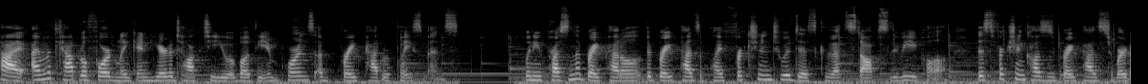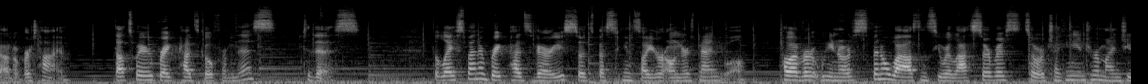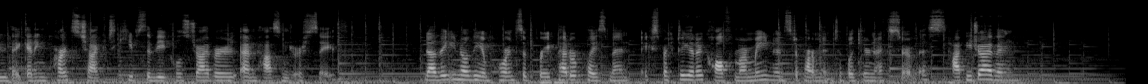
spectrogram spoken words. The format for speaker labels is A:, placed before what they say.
A: Hi, I'm with Capital Ford Lincoln here to talk to you about the importance of brake pad replacements. When you press on the brake pedal, the brake pads apply friction to a disc that stops the vehicle. This friction causes brake pads to wear down over time. That's why your brake pads go from this to this. The lifespan of brake pads varies, so it's best to consult your owner's manual. However, we noticed it's been a while since you were last serviced, so we're checking in to remind you that getting parts checked keeps the vehicle's driver and passengers safe. Now that you know the importance of brake pad replacement, expect to get a call from our maintenance department to book your next service. Happy driving!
